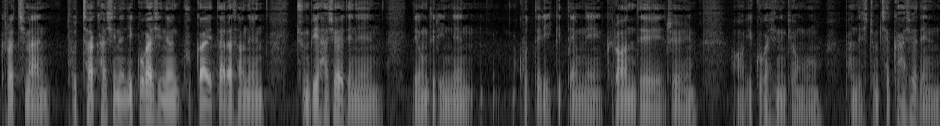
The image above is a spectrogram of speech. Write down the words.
그렇지만 도착하시는 입국 하시는 국가에 따라서는 준비하셔야 되는 내용들이 있는 곳들이 있기 때문에 그런 데를 어, 입국하시는 경우 반드시 좀 체크하셔야 되는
